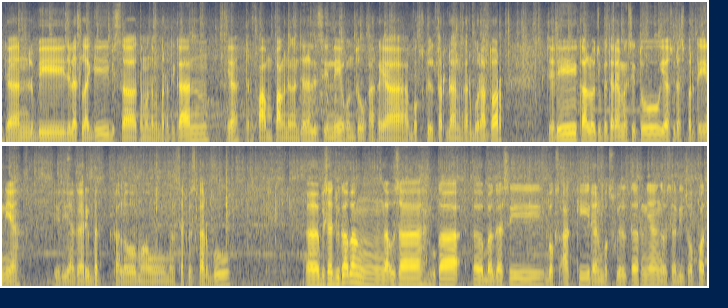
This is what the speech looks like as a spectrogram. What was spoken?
dan lebih jelas lagi bisa teman-teman perhatikan ya terpampang dengan jelas di sini untuk area box filter dan karburator jadi kalau Jupiter MX itu ya sudah seperti ini ya. Jadi agak ribet kalau mau menservis karbu. E, bisa juga bang. Nggak usah buka e, bagasi box aki dan box filternya. Nggak usah dicopot.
